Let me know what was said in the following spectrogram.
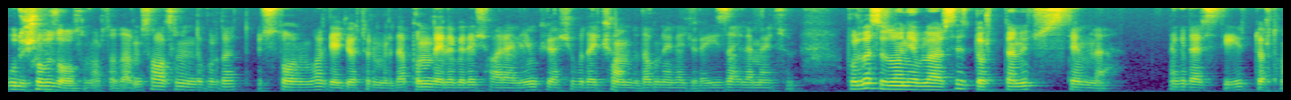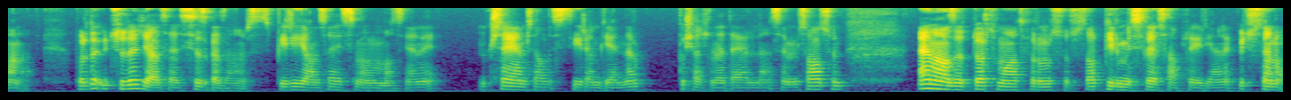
uduşumuz olsun ortada. Misal üçün indi burada üstü oyun var deyə götürmür də. Bunu da elə belə işarələyim. Güya ki, bu da 2 10-dur da, bunu elə görə izah eləmək üçün. Burada siz oynaya bilərsiniz 4-dən 3 sistemlə. Nə qədər istəyir? 4 manat. Burada 3-ü də gəlsə siz qazanırsınız. Biri yansa heç olmaz. Yəni yüksək əmsal istəyirəm deyənlər bu şəkildə dəyərlənsin. Misal üçün ən azı 4 manat vurmusunuzsa bir misli hesablayır. Yəni 3 dənə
